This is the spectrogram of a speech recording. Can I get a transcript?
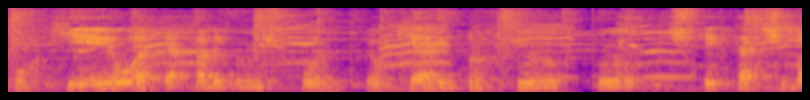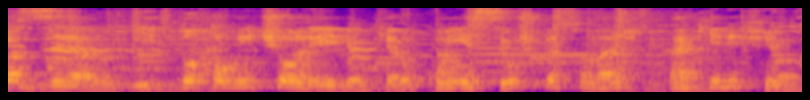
porque eu até falei com minha esposa. Eu quero ir pro filme com expectativa zero e totalmente orelha. Eu quero conhecer os personagens naquele filme.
